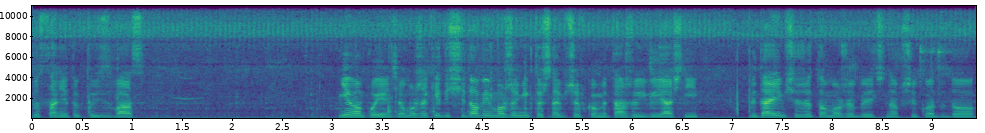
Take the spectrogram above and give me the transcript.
dostanie to ktoś z Was. Nie mam pojęcia, może kiedyś się dowiem, może mi ktoś napisze w komentarzu i wyjaśni. Wydaje mi się, że to może być na przykład do,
